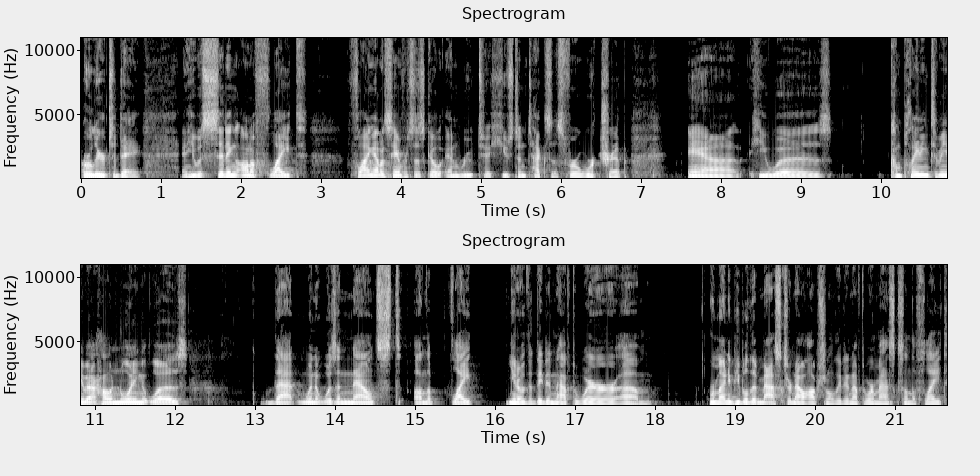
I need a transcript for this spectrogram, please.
earlier today, and he was sitting on a flight flying out of San Francisco en route to Houston, Texas for a work trip. And he was complaining to me about how annoying it was that when it was announced on the flight, you know, that they didn't have to wear, um, reminding people that masks are now optional. They didn't have to wear masks on the flight.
